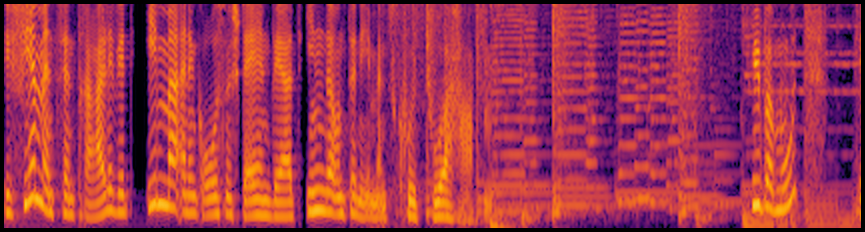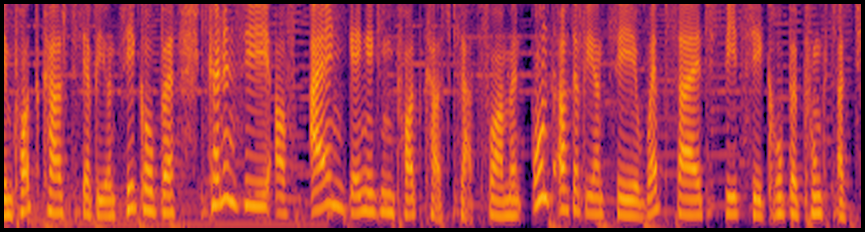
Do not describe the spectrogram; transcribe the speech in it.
die Firmenzentrale wird immer einen großen Stellenwert in der Unternehmenskultur haben. Übermut dem Podcast der B&C-Gruppe, können Sie auf allen gängigen Podcast-Plattformen und auf der B&C-Website bcgruppe.at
